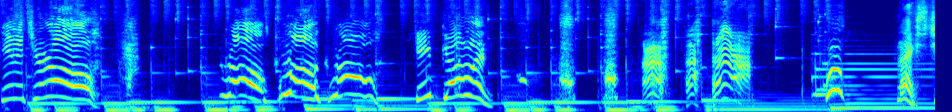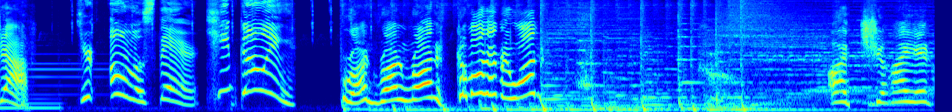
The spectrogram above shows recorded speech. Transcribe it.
Give it your all. Crawl, crawl, crawl. Keep going. Ah, ha, ha. Woo! Nice job. You're almost there. Keep going! Run, run, run! Come on, everyone! A giant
